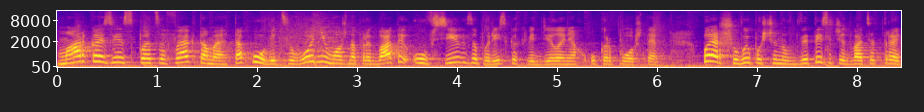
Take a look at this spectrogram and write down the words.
Марка зі спецефектами таку від сьогодні можна придбати у всіх запорізьких відділеннях Укрпошти. Першу випущену в 2023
